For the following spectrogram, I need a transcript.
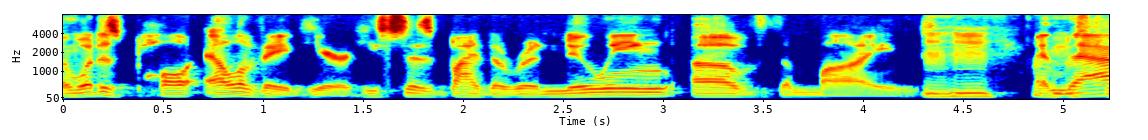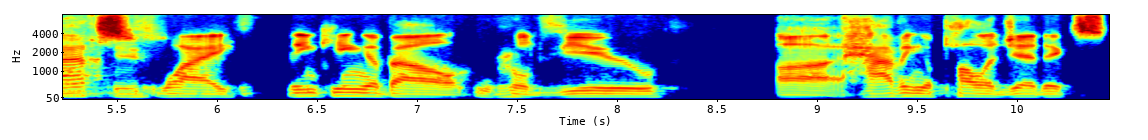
and what does Paul elevate here? He says, by the renewing of the mind. Mm-hmm. And that's why thinking about worldview, uh, having apologetics,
